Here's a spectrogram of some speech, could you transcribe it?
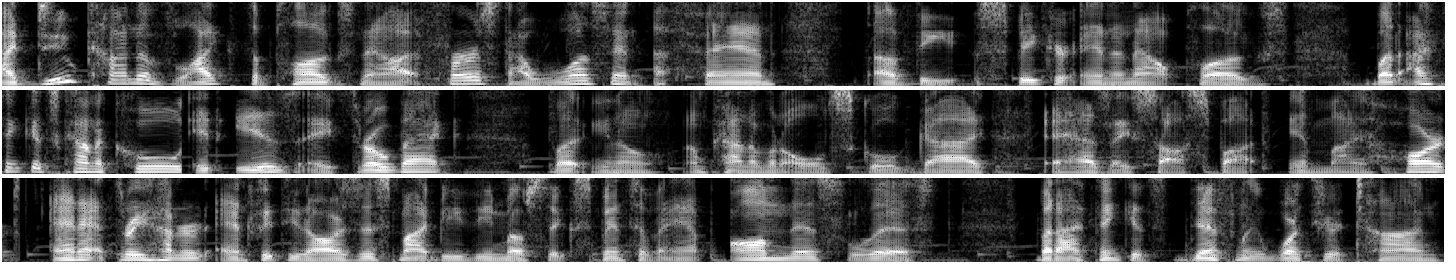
I do kind of like the plugs now. At first, I wasn't a fan of the speaker in and out plugs, but I think it's kind of cool. It is a throwback, but you know, I'm kind of an old school guy. It has a soft spot in my heart. And at $350, this might be the most expensive amp on this list, but I think it's definitely worth your time.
